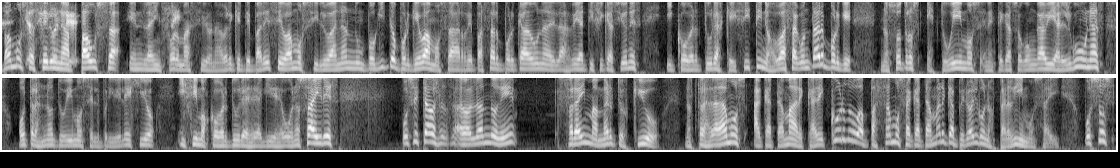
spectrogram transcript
Vamos a hacer una pausa en la información, a ver qué te parece, vamos silvanando un poquito porque vamos a repasar por cada una de las beatificaciones y coberturas que hiciste. Y nos vas a contar porque nosotros estuvimos, en este caso con Gaby, algunas, otras no tuvimos el privilegio, hicimos coberturas de aquí desde Buenos Aires. Vos estabas hablando de Fray Mamerto Esquiu nos trasladamos a Catamarca. De Córdoba pasamos a Catamarca, pero algo nos perdimos ahí. Vos sos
